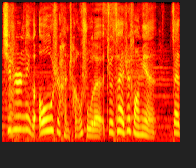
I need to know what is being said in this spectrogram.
其实那个欧是很成熟的，就在这方面，在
